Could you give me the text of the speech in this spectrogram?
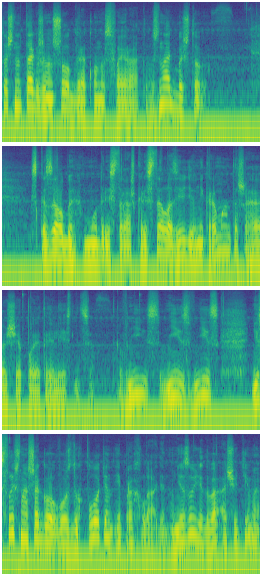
точно так же он шел к дракону Сфайрату. Знать бы, что сказал бы мудрый страж кристалла, завидев некроманта, шагающего по этой лестнице. Вниз, вниз, вниз. Не слышно шагов, воздух плотен и прохладен. Внизу едва ощутимо,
